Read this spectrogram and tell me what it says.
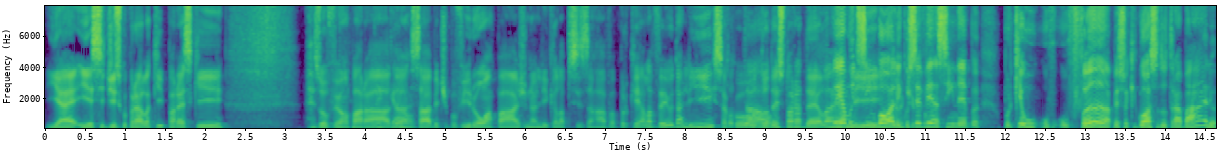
E, é, e esse disco pra ela que parece que resolveu uma parada, Legal. sabe? Tipo, virou uma página ali que ela precisava, porque ela veio dali, sacou? Total. Toda a história dela E é, é muito ali. simbólico. Então, Você tipo, vê assim, né? Porque o, o, o fã, a pessoa que gosta do trabalho,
